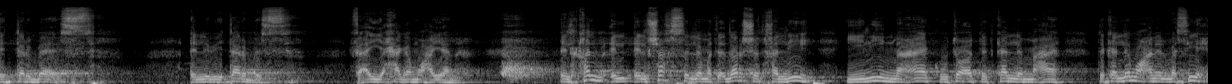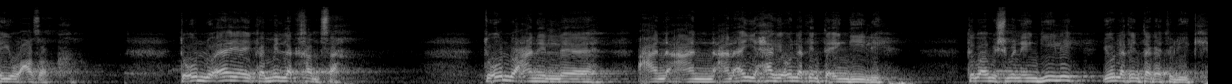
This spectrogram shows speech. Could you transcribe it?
الترباس اللي بيتربس. في أي حاجة معينة. القلب الشخص اللي ما تقدرش تخليه يلين معاك وتقعد تتكلم معاه تكلمه عن المسيح يوعظك تقول له آية يكمل لك خمسة. تقول له عن عن عن عن أي حاجة يقول لك أنت إنجيلي. تبقى مش من إنجيلي يقول لك أنت كاثوليكي.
